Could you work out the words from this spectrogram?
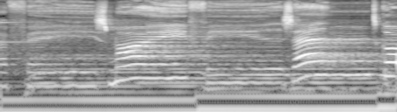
I face my fears and go.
